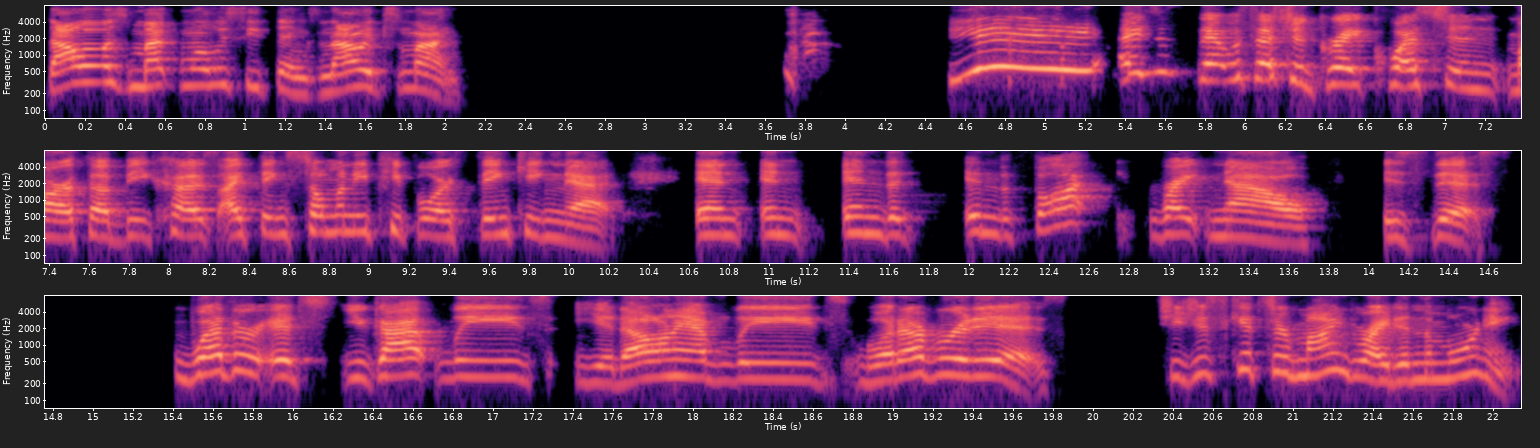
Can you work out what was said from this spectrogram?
That was Mac Morrissey things. Now it's mine. Yay! I just that was such a great question, Martha, because I think so many people are thinking that. And and and the in the thought right now is this whether it's you got leads, you don't have leads, whatever it is, she just gets her mind right in the morning.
